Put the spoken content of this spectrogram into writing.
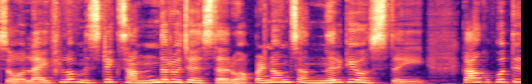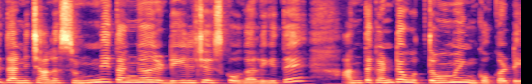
సో లైఫ్లో మిస్టేక్స్ అందరూ చేస్తారు. అప్ అండ్ డౌన్స్ అందరికీ వస్తాయి. కాకపోతే దాన్ని చాలా సున్నితంగా డీల్ చేసుకోగలిగితే అంతకంటే ఉత్తమం ఇంకొకటి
